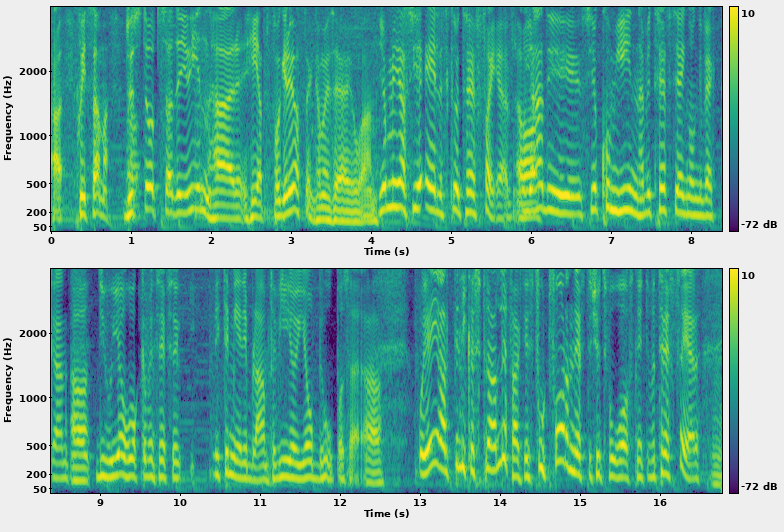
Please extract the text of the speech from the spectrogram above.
Ja, skitsamma. Du studsade ju in här het på gröten kan man ju säga Johan. Ja, men alltså, jag älskar att träffa er. Ja. Och jag, hade, ju- så jag kom ju in här, vi träffas ju en gång i veckan. Ja. Du och jag Håkan, vi träffas lite mer ibland för vi gör jobb ihop och så här. Ja. Och jag är alltid lika sprallig faktiskt, fortfarande efter 22 avsnitt, att få träffa er. Mm.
